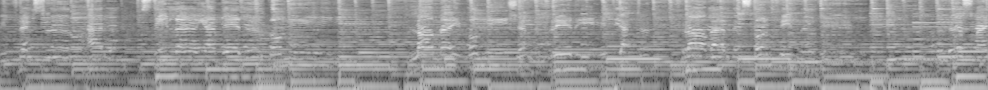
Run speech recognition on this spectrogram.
min frelser og Herre. Stille jeg beder på ny. La meg på ny kjenne fred i mitt hjerte. Fra verdens storm finne ly. Løs meg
